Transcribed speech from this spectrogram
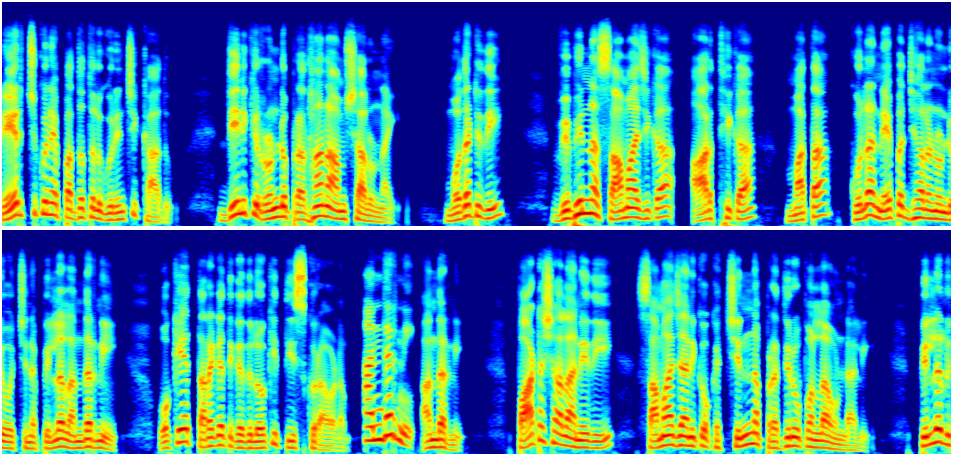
నేర్చుకునే పద్ధతుల గురించి కాదు. దీనికి రెండు ప్రధాన అంశాలున్నాయి. మొదటిది విభిన్న సామాజిక ఆర్థిక మత కుల నేపథ్యాల నుండి వచ్చిన పిల్లలందర్నీ ఒకే తరగతి గదిలోకి తీసుకురావడం. అందర్నీ? అందర్నీ. పాఠశాల అనేది సమాజానికి ఒక చిన్న ప్రతిరూపంలా ఉండాలి. పిల్లలు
